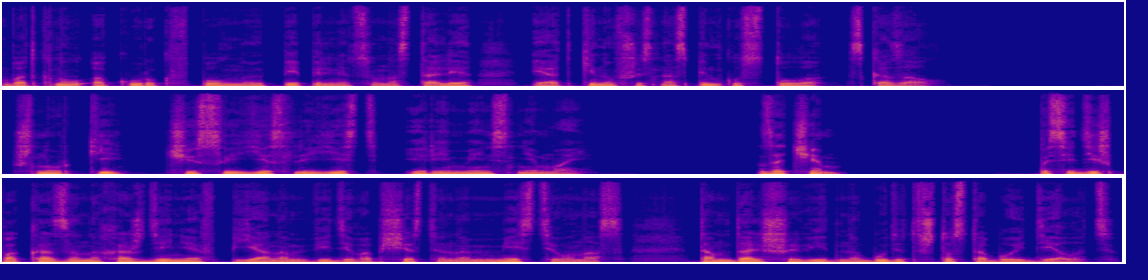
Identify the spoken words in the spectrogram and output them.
воткнул окурок в полную пепельницу на столе и, откинувшись на спинку стула, сказал. «Шнурки, часы, если есть, и ремень снимай». «Зачем?» «Посидишь пока за нахождение в пьяном виде в общественном месте у нас, там дальше видно будет, что с тобой делать».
